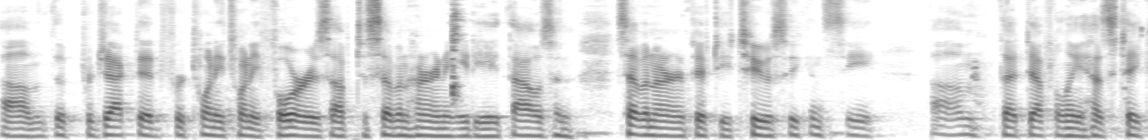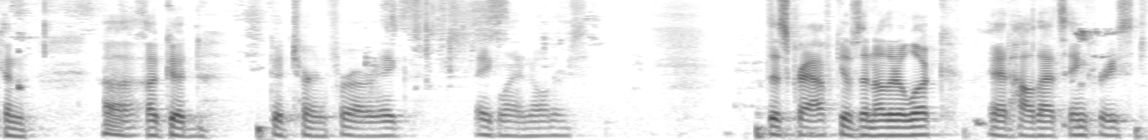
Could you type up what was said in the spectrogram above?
um, the projected for 2024 is up to 788,752. So you can see um, that definitely has taken uh, a good, good turn for our ag, ag landowners. This graph gives another look at how that's increased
